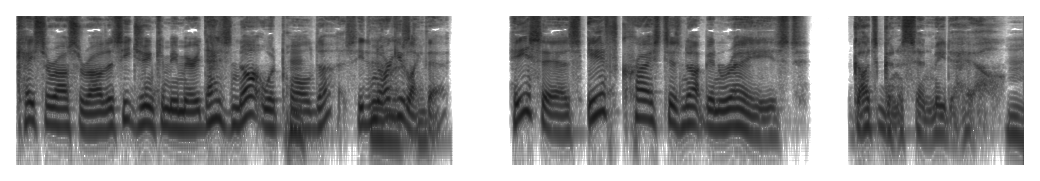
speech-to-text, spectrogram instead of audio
Que sera, sera. Let's eat, drink, and be married. That is not what Paul hmm. does. He didn't argue like that. He says, if Christ has not been raised, God's going to send me to hell hmm.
